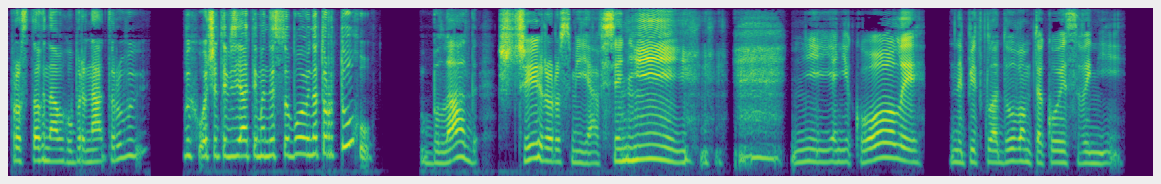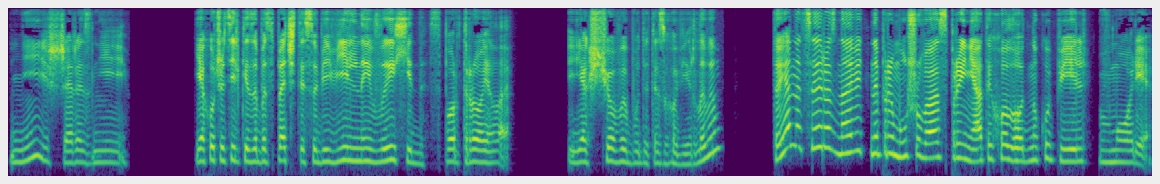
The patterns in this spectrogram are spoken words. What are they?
простогнав губернатор. Ви ви хочете взяти мене з собою на тортугу? Блад щиро розсміявся. Ні. Ні, я ніколи не підкладу вам такої свині. Ні, ще раз ні. Я хочу тільки забезпечити собі вільний вихід з Порт Рояла. І якщо ви будете зговірливим, то я на цей раз навіть не примушу вас прийняти холодну купіль в морі.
